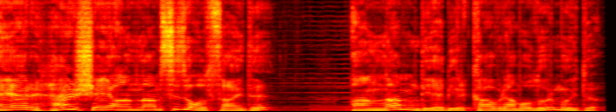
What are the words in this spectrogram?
Eğer her şey anlamsız olsaydı, anlam diye bir kavram olur muydu?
